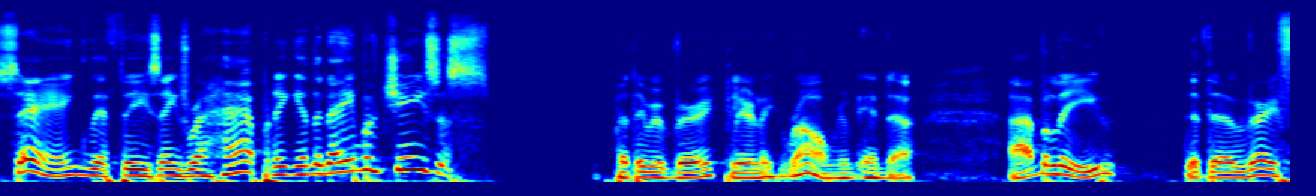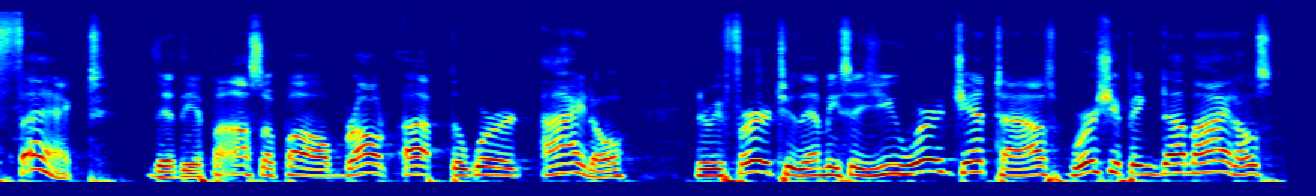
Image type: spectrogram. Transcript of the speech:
saying that these things were happening in the name of Jesus. But they were very clearly wrong. And, and uh, I believe that the very fact that the Apostle Paul brought up the word idol and referred to them, he says, You were Gentiles worshiping dumb idols.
